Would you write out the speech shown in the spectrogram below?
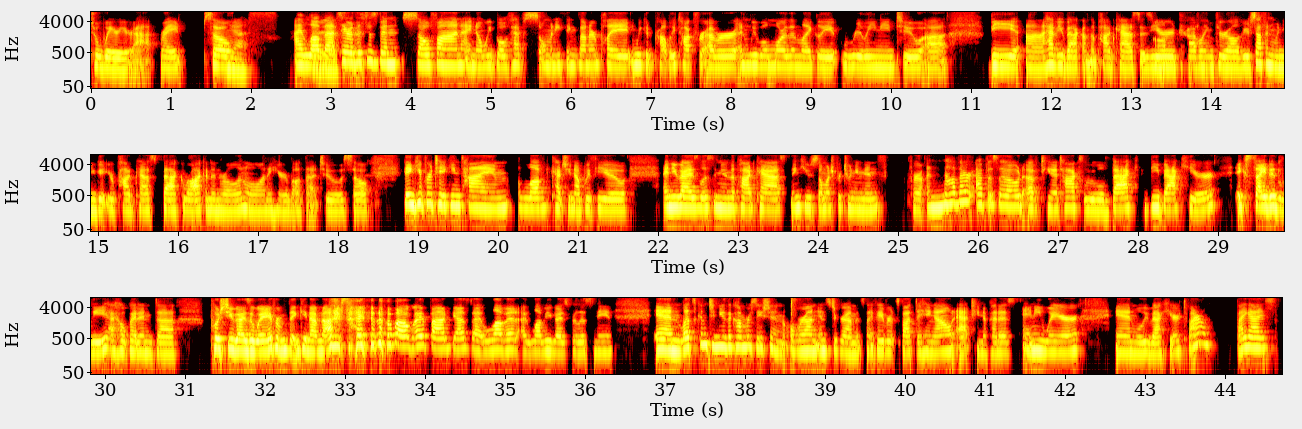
to where you're at, right? So yes. I love that. Sarah, this has been so fun. I know we both have so many things on our plate and we could probably talk forever and we will more than likely really need to uh, be uh, have you back on the podcast as you're traveling through all of your stuff and when you get your podcast back rocking and rolling we'll want to hear about that too. So thank you for taking time. Loved catching up with you. And you guys listening to the podcast thank you so much for tuning in for another episode of Tena Talks. We will back be back here excitedly. I hope I didn't uh, push you guys away from thinking I'm not excited about my podcast. I love it. I love you guys for listening. And let's continue the conversation over on Instagram. It's my favorite spot to hang out at Tena Pettis anywhere. And we'll be back here tomorrow. Bye, guys.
